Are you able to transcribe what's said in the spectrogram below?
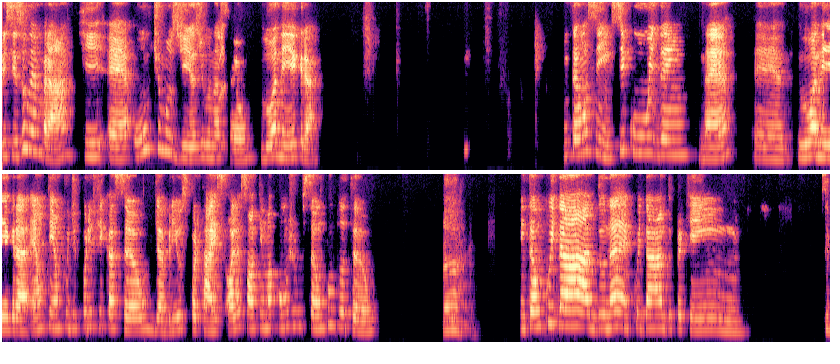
Preciso lembrar que é últimos dias de lunação, lua negra. Então, assim, se cuidem, né? É, lua negra é um tempo de purificação, de abrir os portais. Olha só, tem uma conjunção com Plutão. Ah, Então, cuidado, né? Cuidado para quem. Se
